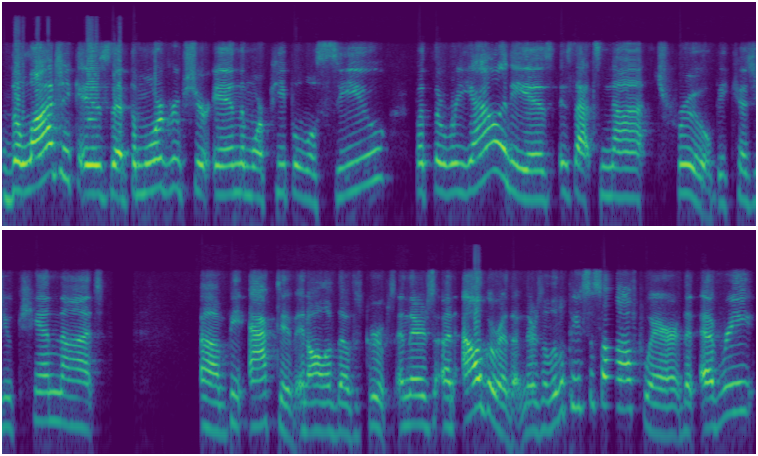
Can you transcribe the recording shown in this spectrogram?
the logic is that the more groups you're in the more people will see you but the reality is is that's not true because you cannot um, be active in all of those groups and there's an algorithm there's a little piece of software that every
